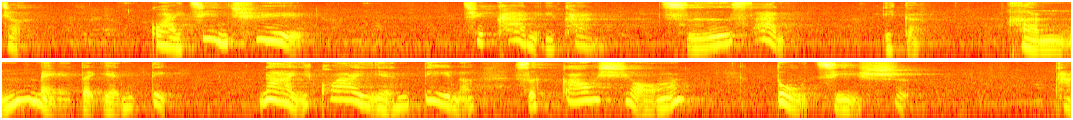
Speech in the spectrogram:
就拐进去，去看一看慈善一个很美的园地。那一块园地呢，是高雄杜居士，他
